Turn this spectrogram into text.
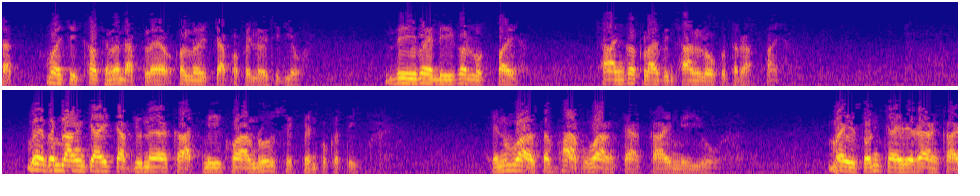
ษัท เมื่อจิตเข้าถึงระดับแล้วก็เลยจับเอาไปเลยทีเดียว ดีไม่ดีก็หลุดไปฌานก็กลายเป็นฌานโลกุตระไป เมื่อกำลังใจจับอยู่ในอากาศมีความรู้สึกเป็นปกติ เห็นว่าสภาพว่างจากกายมีอยู่ ไม่สนใจในร่างกาย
